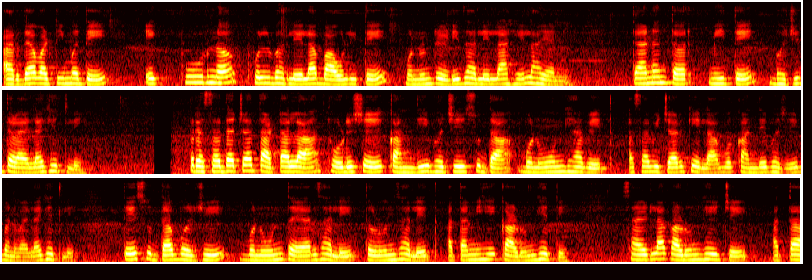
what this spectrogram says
अर्ध्या वाटीमध्ये एक पूर्ण फुल भरलेला बाऊल इथे बनून रेडी झालेला आहे लाह्यांनी. त्यानंतर मी ते भजी तळायला घेतले. प्रसादाच्या ताटाला थोडेसे कांदी भजीसुद्धा बनवून घ्यावेत असा विचार केला व कांदे भजी बनवायला घेतले. ते सुद्धा भजी बनवून तयार झाले तळून झालेत. आता मी हे काढून घेते. साईडला काढून घ्यायचे. आता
